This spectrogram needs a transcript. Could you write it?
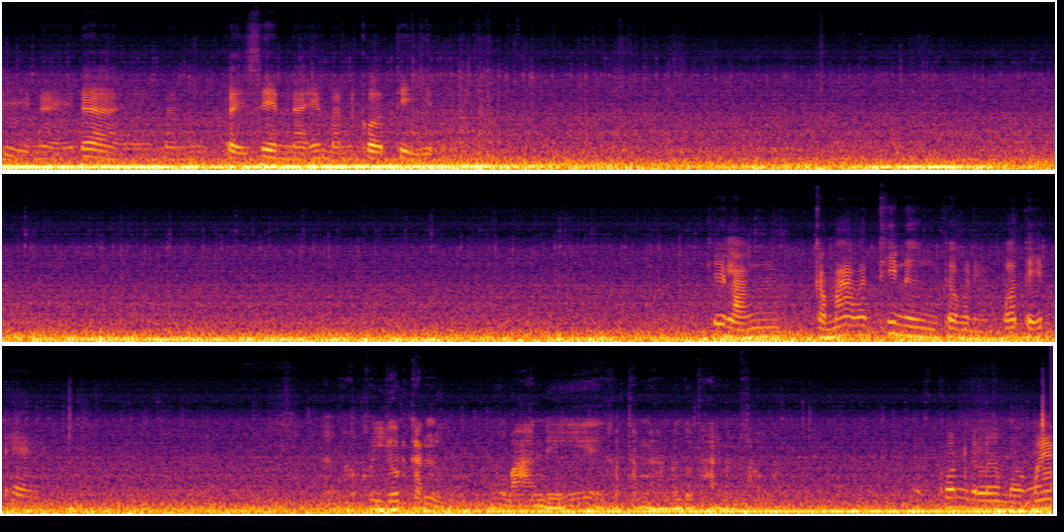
ที่ไหนได้ มันไปเส้นไหนมันก็ตีนที่หลังกับมาวันที่หนึ่งตัววันนี้เพราะติดแทน ก็ยศกันเมื่อวานนี้เขาทำงานวันสุดท้ายวันเสาร์คนก็เริ่มบอกมา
